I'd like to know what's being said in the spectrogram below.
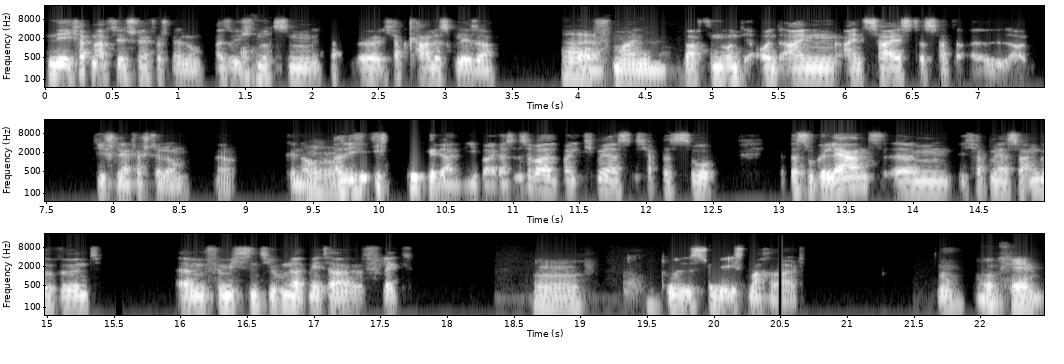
Nee, ich habe eine Absehen-Schnellverstellung. Also ich nutze, ich habe äh, hab kahles Gläser ah, auf ja. meinen Waffen und, und ein, ein Size, das hat äh, die Schnellverstellung. Ja, genau. Mhm. Also ich, ich klicke dann lieber. Das ist aber, weil ich mir das, ich habe das so, hab das so gelernt, ähm, ich habe mir das so angewöhnt. Ähm, für mich sind die 100 Meter Fleck. Mhm. So ist so, wie ich es mache halt. Ne? Okay.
